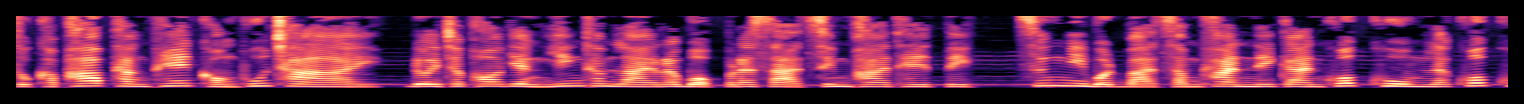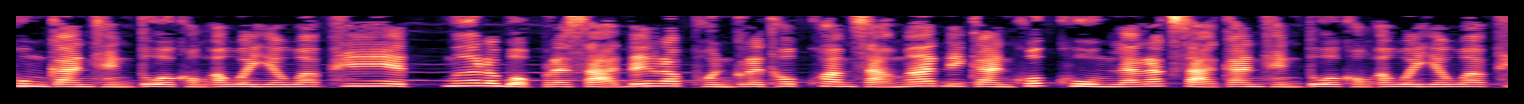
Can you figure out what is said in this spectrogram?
สุขภาพทางเพศของผู้ชาย โดยเฉพาะอย่างยิ่งทำลายระบบประสาทซิมพาเทติก ซึ่งมีบทบาทสำคัญในการควบคุมและควบคุมการแข็งตัวของอวัยวะเพศ เมื่อระบบประสาทได้รับผลกระทบความสามารถในการควบคุมและรักษาการแข็งตัวของอวัยวะเพ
